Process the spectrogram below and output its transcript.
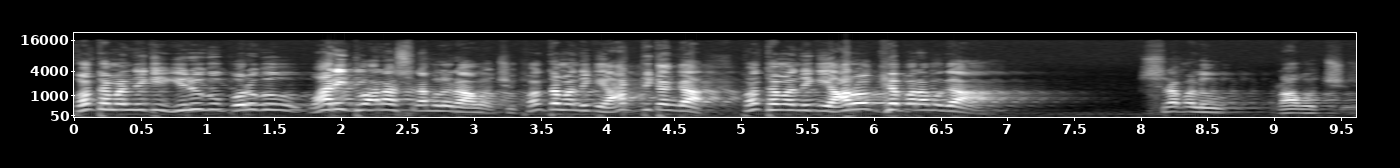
కొంతమందికి ఇరుగు పొరుగు వారి ద్వారా శ్రమలు రావచ్చు. కొంతమందికి ఆర్థికంగా కొంతమందికి ఆరోగ్యపరముగా శ్రమలు రావచ్చు.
